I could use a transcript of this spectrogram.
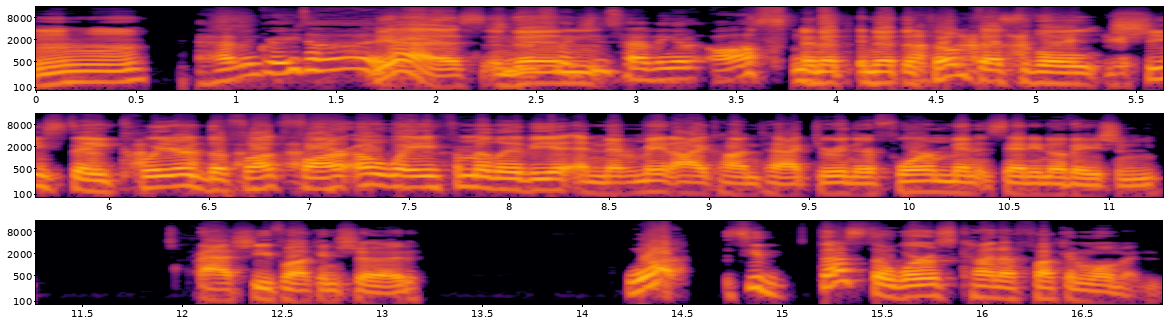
hmm having great time. Yes, She and looks then like she's having an awesome. and at, and at the film festival, she stayed clear the fuck far away from Olivia and never made eye contact during their four minute standing ovation, as she fucking should. What? See, that's the worst kind of fucking woman.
